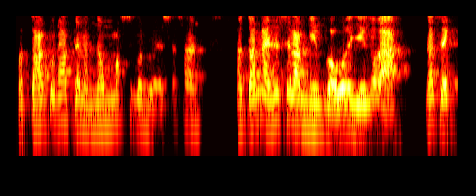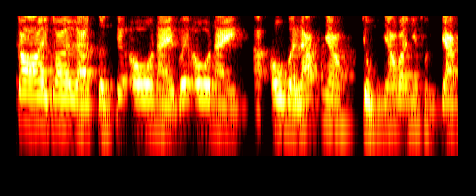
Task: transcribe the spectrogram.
Thuật toán của nó tên là non maximum suppression. Thuật toán này nó sẽ làm nhiệm vụ là gì các bạn? Nó sẽ coi coi là từng cái ô này với ô này à, overlap nhau trùng nhau bao nhiêu phần trăm.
